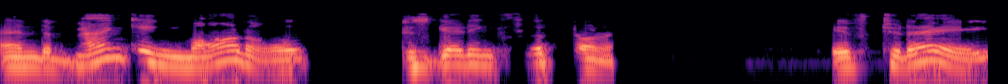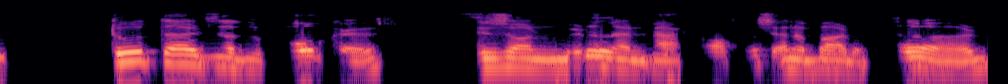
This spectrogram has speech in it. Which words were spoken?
And the banking model is getting flipped on it. If today two thirds of the focus is on middle and back office and about a third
